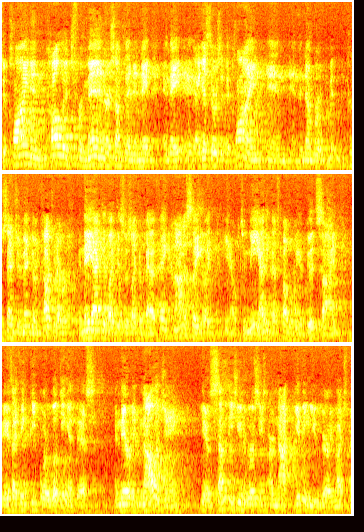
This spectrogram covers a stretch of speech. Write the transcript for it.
decline in college for men or something, and they and they I guess there was a decline in in the number of percentage of men going to college, whatever, and they acted like this was like a bad thing. And honestly, like you know, to me, I think that's probably a good sign because I think people are looking at this and they're acknowledging, you know, some of these universities are not giving you very much for,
